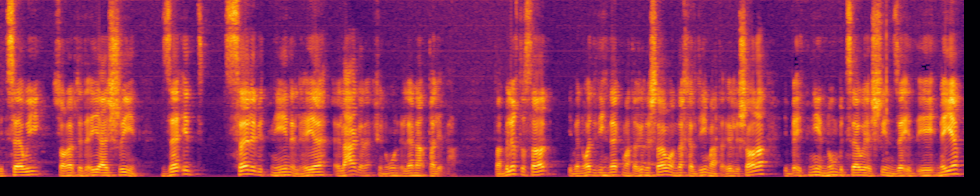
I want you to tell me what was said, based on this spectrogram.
بتساوي سرعة ابتدائية 20 زائد سالب 2 اللي هي العجلة في نون اللي أنا طالبها. طب بالاختصار يبقى نودي دي هناك مع تغيير الإشارة وندخل دي مع تغيير الإشارة يبقى 2 نون بتساوي 20 زائد إيه 100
